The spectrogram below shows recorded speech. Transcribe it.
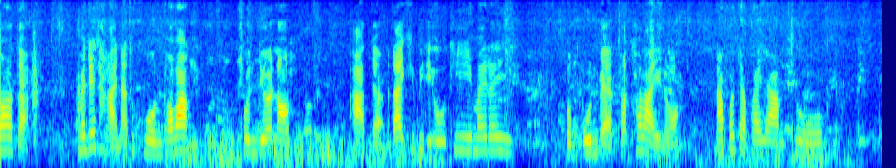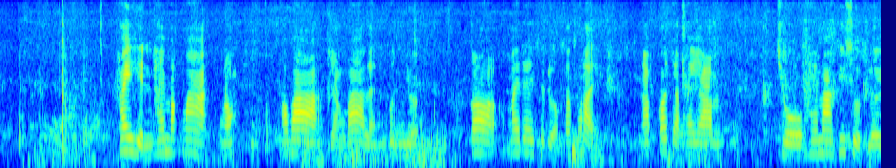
ก็จะไม่ได้ถ่ายนะทุกคน เพราะว่าคนเยอะเนาะอาจจะได้คลิปวิดีโอที่ไม่ได้สมบูรณ์แบบสักเท่าไหร่เนาะนับก็จะพยายามโชว์ให้เห็นให้มาก ๆ เนาะ เพราะว่าอย่างบ้านแหละคนเยอะก็ไม่ได้สะดวกสักเท่าไหร่ นับก็จะพยายาม โชว์ให้มากที่สุดเลย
